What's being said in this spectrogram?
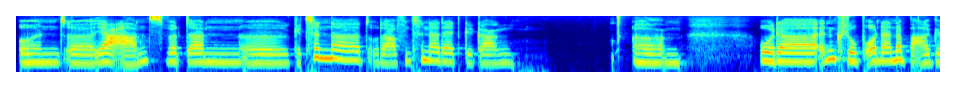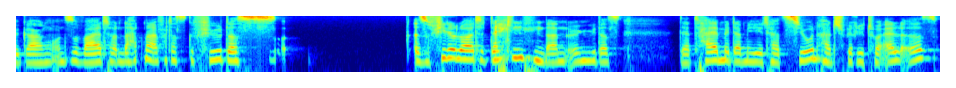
Und äh, ja, abends wird dann äh, getindert oder auf ein Tinder-Date gegangen. Ähm, oder in einen Club oder in eine Bar gegangen und so weiter. Und da hat man einfach das Gefühl, dass also viele Leute denken dann irgendwie, dass der Teil mit der Meditation halt spirituell ist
